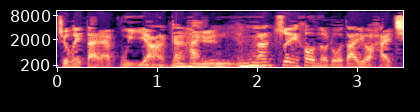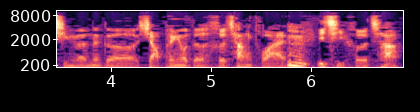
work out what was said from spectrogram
就会带来不一样的感觉。那最后呢，罗大佑还请了那个小朋友的合唱团，嗯。一起合唱。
